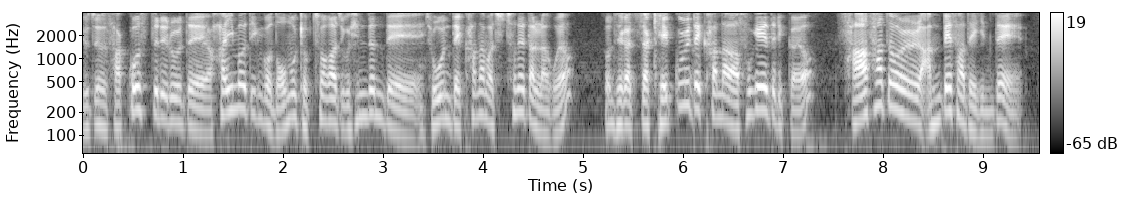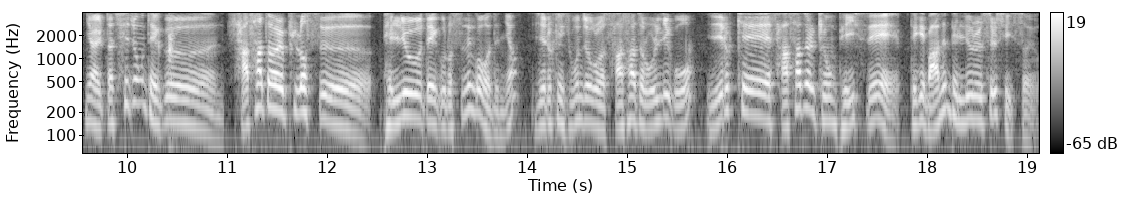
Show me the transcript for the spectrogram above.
요즘 4코스트 리롤 때 하이머딘 거 너무 겹쳐가지고 힘든데 좋은 덱 하나만 추천해달라고요? 그럼 제가 진짜 개꿀 덱 하나 소개해드릴까요? 4사절 안배사 덱인데 그냥 일단 최종 덱은 4사절 플러스 밸류 덱으로 쓰는 거거든요 이제 이렇게 기본적으로 4사절 올리고 이제 이렇게 4사절 기본 베이스에 되게 많은 밸류를 쓸 수 있어요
